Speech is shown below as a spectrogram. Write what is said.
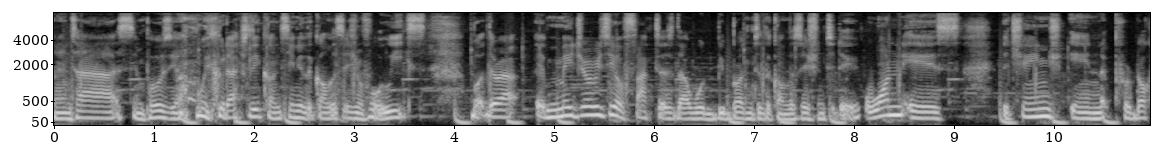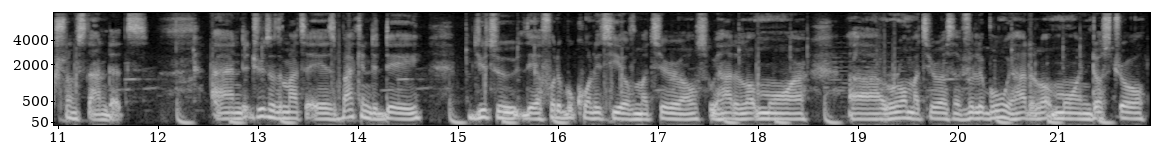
an entire symposium. We could actually continue the conversation for weeks. But there are a majority of factors that would be brought into the conversation today. One is the change in production standards. And the truth of the matter is, back in the day, due to the affordable quality of materials, we had a lot more uh, raw materials available. We had a lot more industrial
